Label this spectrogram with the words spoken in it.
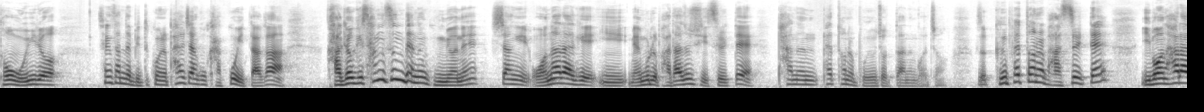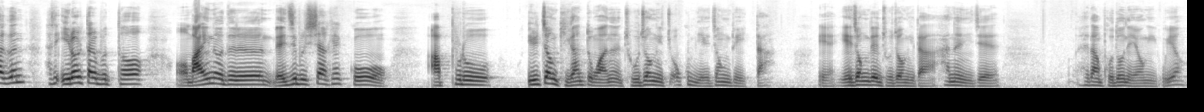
더 오히려 생산된 비트코인을 팔지 않고 갖고 있다가 가격이 상승되는 국면에 시장이 원활하게 이 매물을 받아줄 수 있을 때 파는 패턴을 보여줬다는 거죠. 그래서 그 패턴을 봤을 때 이번 하락은 사실 1월 달부터 어, 마이너들은 매집을 시작했고 앞으로 일정 기간 동안은 조정이 조금 예정돼 있다. 예, 예정된 조정이다 하는 이제 해당 보도 내용이고요.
